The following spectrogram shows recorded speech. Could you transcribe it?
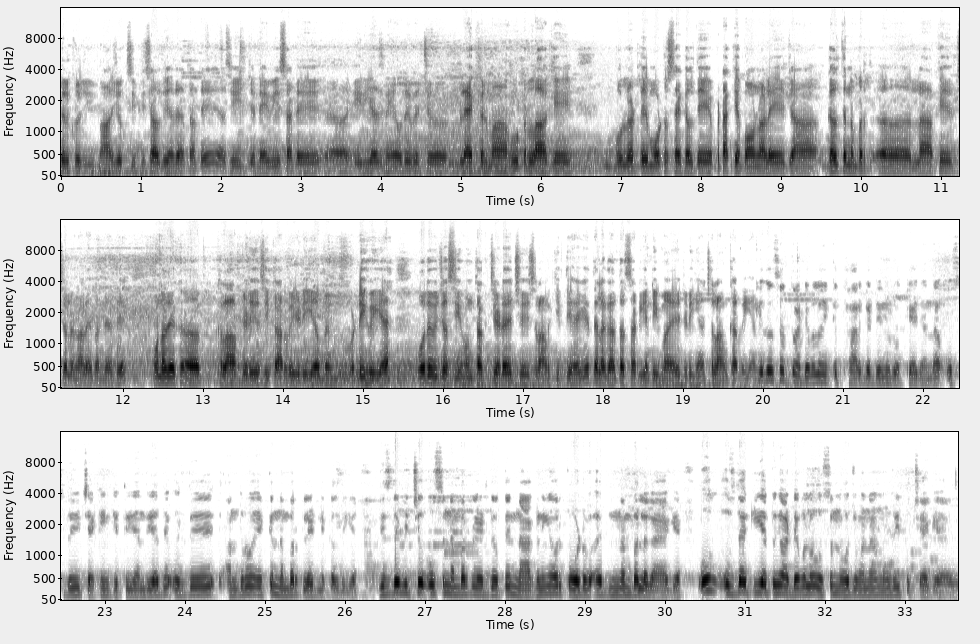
ਬਿਲਕੁਲ ਜੀ, ਮਾਨਯੋਗ ਸੀਪੀ ਸਾਹਿਬ ਦੀ ਹਦਾਇਤਾਂ ਤੇ ਅਸੀਂ ਜਿੰਨੇ ਵੀ ਸਾਡੇ ਏਰੀਆਜ਼ ਨੇ ਉਹਦੇ ਵਿੱਚ ਬਲੈਕ ਫਿਲਮਾਂ ਹੂਟਰ ਲਾ ਕੇ ਬੁਲਟ ਦੇ ਮੋਟਰਸਾਈਕਲ ਤੇ ਪਟਾਕੇ ਪਾਉਣ ਵਾਲੇ ਜਾਂ ਗਲਤ ਨੰਬਰ ਲਾ ਕੇ ਚੱਲਣ ਵਾਲੇ ਬੰਦਿਆਂ ਤੇ ਉਹਨਾਂ ਦੇ ਖਿਲਾਫ ਜਿਹੜੀ ਅਸੀਂ ਕਾਰਵਾਈ ਜਿਹੜੀ ਆ ਵੱਡੀ ਹੋਈ ਹੈ। ਉਹਦੇ ਵਿੱਚ ਅਸੀਂ ਹੁਣ ਤੱਕ ਜਿਹੜੇ 6 ਚਲਾਨ ਕੀਤੇ ਹੈਗੇ ਤੇ ਲਗਾਤਾਰ ਸਾਡੀਆਂ ਟੀਮਾਂ ਇਹ ਜਿਹੜੀਆਂ ਚਲਾਨ ਕਰ ਰਹੀਆਂ ਨੇ। ਜਦੋਂ ਸਰ ਤੁਹਾਡੇ ਵੱਲੋਂ ਇੱਕ ਥਾਰ ਗੱਡੀ ਨੂੰ ਰੋਕਿਆ ਜਾਂਦਾ ਉਸ ਦੀ ਚੈਕਿੰਗ ਕੀਤੀ ਜਾਂਦੀ ਹੈ ਤੇ ਉਸ ਦੇ ਅੰਦਰੋਂ ਇੱਕ ਨੰਬਰ ਪਲੇਟ ਨਿਕਲਦੀ ਹੈ ਜਿਸ ਦੇ ਵਿੱਚ ਉਸ ਨੰਬਰ ਪਲੇਟ ਦੇ ਉੱਤੇ ਨਾਗਣੀ ਔਰ ਕੋਡ ਨੰਬਰ ਲਗਾਇਆ ਗਿਆ। ਉਹ ਉਸ ਦਾ ਕੀ ਹੈ? ਤੁਹਾਡੇ ਵੱਲੋਂ ਉਸ ਨੌਜਵਾਨਾਂ ਨੂੰ ਵੀ ਪੁੱਛਿਆ ਗਿਆ ਹੈ।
